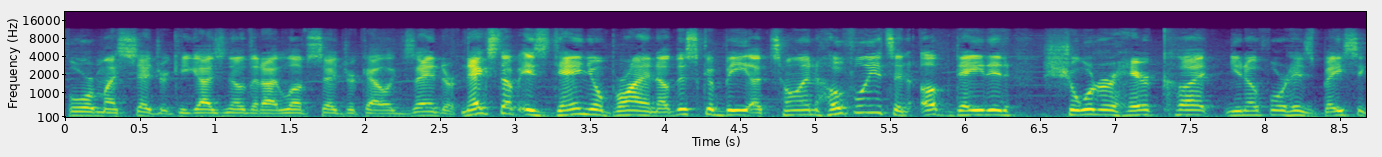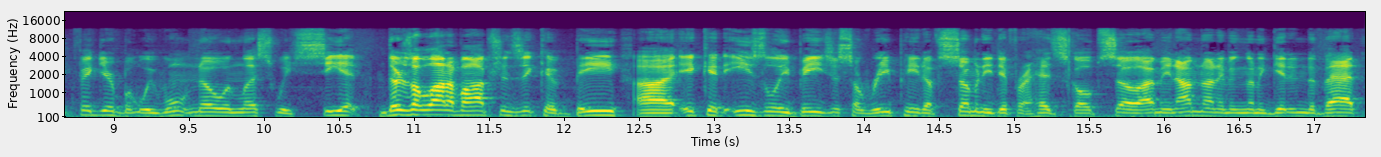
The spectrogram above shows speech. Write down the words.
for my Cedric. You guys know that I love Cedric Alexander. Next up is Daniel Bryan. Now, this could be a ton. Hopefully, it's an updated, shorter haircut, you know, for his basic figure, but we won't know unless we see it. There's a lot of options it could be. Uh, it could easily be just a repeat of so many different head sculpts, so, I mean, I'm not even going to get into that.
